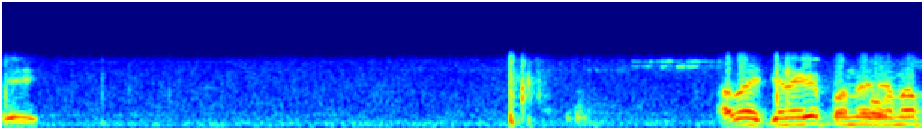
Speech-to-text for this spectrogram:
Ahí. A ver, tiene que ponerle más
